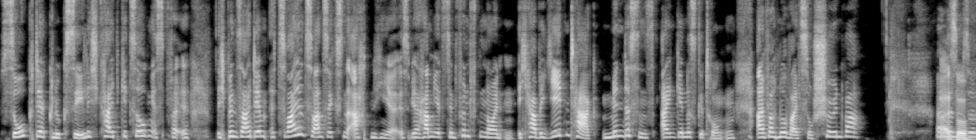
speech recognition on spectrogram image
Sog der Glückseligkeit gezogen. Äh, ich bin seit dem 22.08. hier. Wir haben jetzt den 5.9. Ich habe jeden Tag mindestens ein Guinness getrunken, einfach nur, weil es so schön war. Also- nur so,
